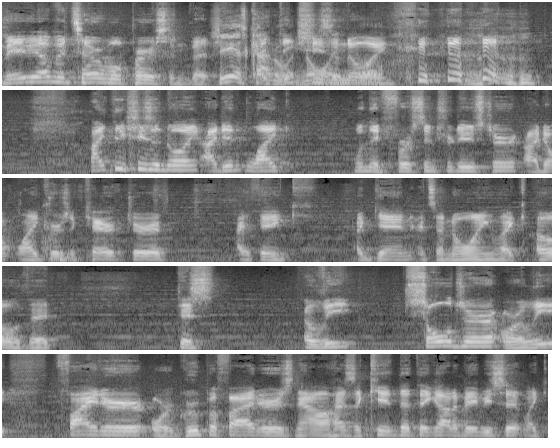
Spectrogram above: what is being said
Maybe I'm a terrible person, but She is kind I of think she's annoying, annoying. I think she's annoying. I didn't like when they first introduced her. I don't like her as a character. I think again, it's annoying. Like, oh, that this elite soldier or elite fighter or group of fighters now has a kid that they got to babysit. Like,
